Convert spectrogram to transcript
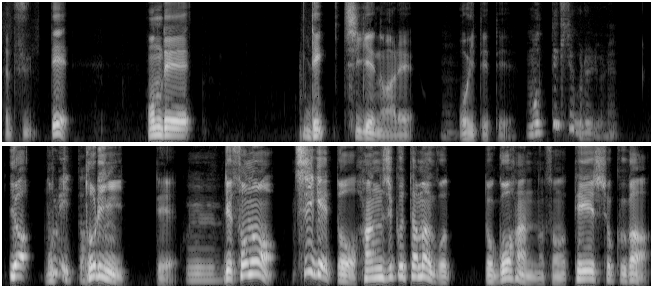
やつでほんででチゲのあれ置いてて。持ってきてくれるよねいやもう取り行ったの取りに行って。でそのチゲと半熟卵とご飯のその定食が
